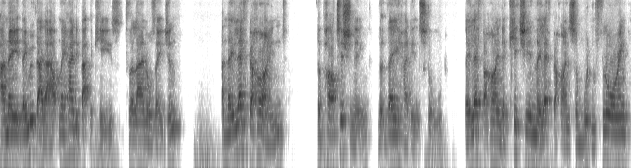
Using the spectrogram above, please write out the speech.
And they, they moved that out and they handed back the keys to the landlord's agent. And they left behind the partitioning that they had installed. They left behind a kitchen, they left behind some wooden flooring.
